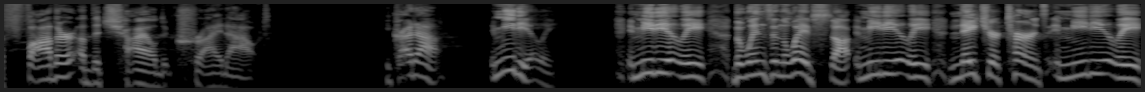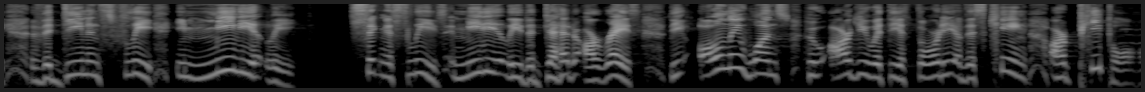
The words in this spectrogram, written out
the father of the child cried out. He cried out immediately. Immediately, the winds and the waves stop. Immediately, nature turns. Immediately, the demons flee. Immediately, sickness leaves. Immediately, the dead are raised. The only ones who argue with the authority of this king are people.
